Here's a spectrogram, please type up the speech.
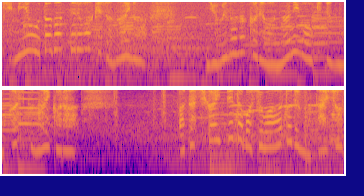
君を疑ってるわけじゃないの。夢の中では何が起きてもおかしくないから。私が言ってた場所は後でも大丈夫。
